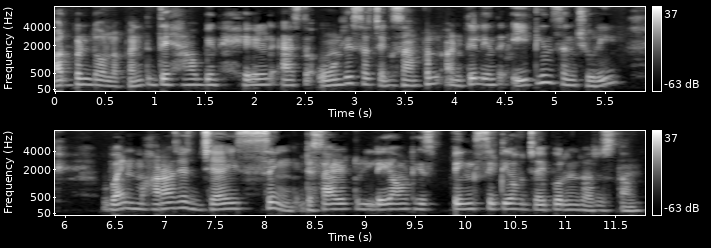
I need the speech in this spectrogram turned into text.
urban development they have been hailed as the only such example until in the 18th century when Maharaja Jai Singh decided to lay out his pink city of Jaipur in Rajasthan.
